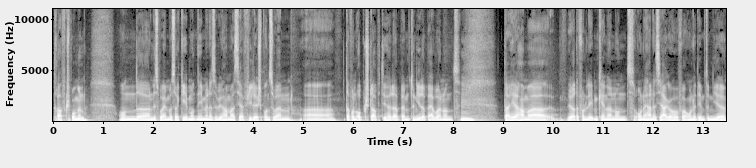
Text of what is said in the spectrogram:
draufgesprungen. Und äh, das war immer so ein Geben und Nehmen. Also wir haben auch sehr viele Sponsoren äh, davon abgestaubt, die halt auch beim Turnier dabei waren. Und daher haben wir ja, davon leben können. Und ohne Hannes Jagerhofer, ohne dem Turnier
